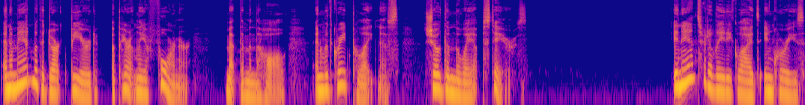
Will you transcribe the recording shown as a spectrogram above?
and a man with a dark beard, apparently a foreigner, met them in the hall, and with great politeness showed them the way upstairs. In answer to Lady Glyde's inquiries,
